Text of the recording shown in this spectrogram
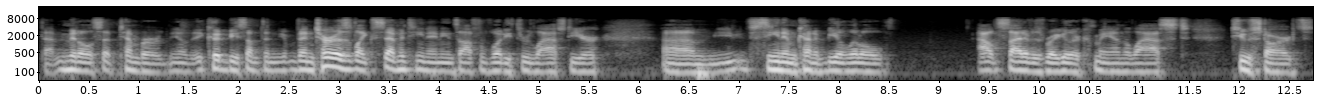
that middle of September, you know, it could be something. Ventura's like 17 innings off of what he threw last year. Um, you've seen him kind of be a little outside of his regular command the last two starts.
